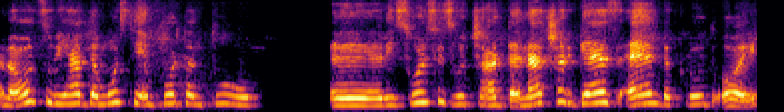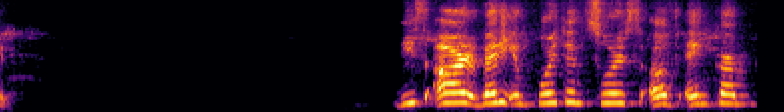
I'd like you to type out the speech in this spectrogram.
And also we have the most important two uh, resources, which are the natural gas and the crude oil. These are very important source of income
